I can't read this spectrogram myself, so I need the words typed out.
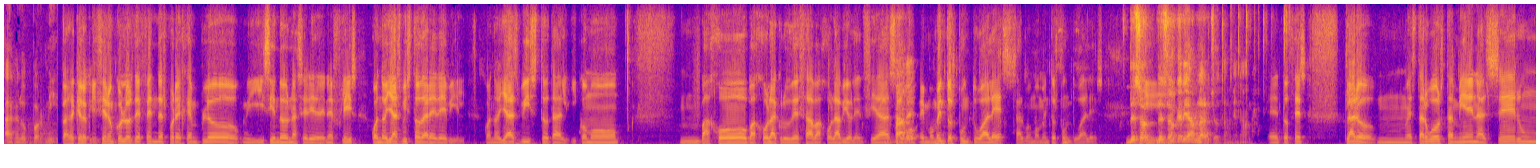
Hágalo por mí. Pasa que lo que hicieron con los Defenders, por ejemplo, y siendo una serie de Netflix, cuando ya has visto Daredevil, cuando ya has visto tal, y cómo mm, bajó, bajó la crudeza, bajó la violencia, salvo Vale. en momentos puntuales, salvo en momentos puntuales. De eso, y- de eso quería hablar yo también ahora. Entonces, claro, mm, Star Wars también, al ser un-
